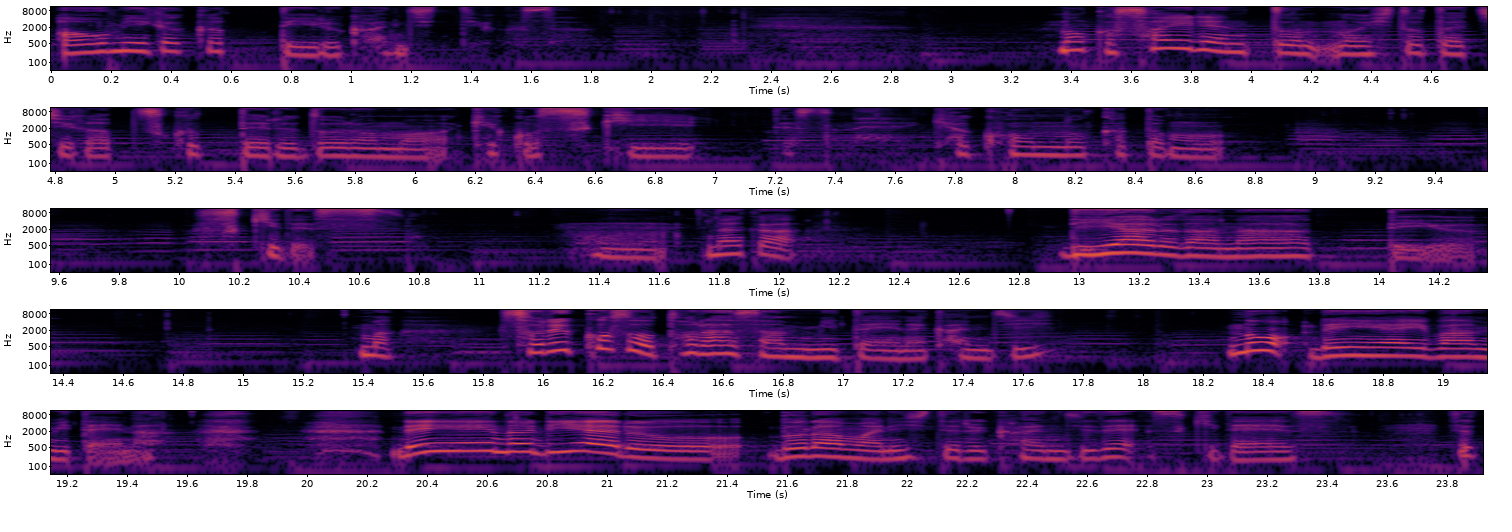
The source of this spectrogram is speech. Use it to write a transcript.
青みがかっている感じっていうかさ。なんかサイレントの人たちが作ってるドラマ結構好きですね。脚本の方も好きです。うん。なんかリアルだなっていう。まあそれこそ寅さんみたいな感じの恋愛版みたいな。恋愛のリアルをドラマにしてる感じで好きです。じゃ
